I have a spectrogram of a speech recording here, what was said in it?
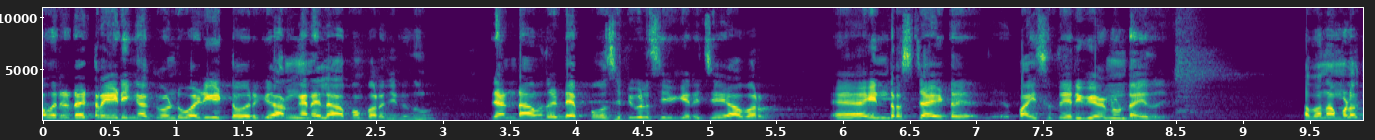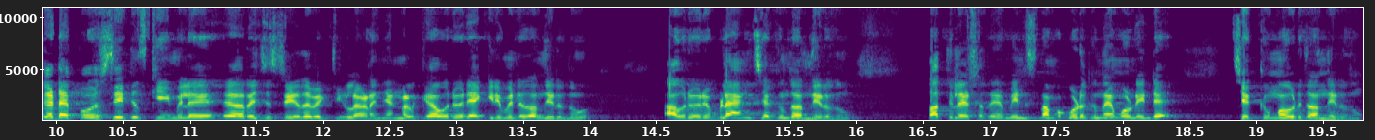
അവരുടെ ട്രേഡിംഗ് അക്കൗണ്ട് വഴി ഇട്ടവർക്ക് അങ്ങനെ ലാഭം പറഞ്ഞിരുന്നു. രണ്ടാമത് ഡെപ്പോസിറ്റുകൾ സ്വീകരിച്ച് അവർ ഇൻട്രസ്റ്റ് ആയിട്ട് പൈസ തരികയാണ് ഉണ്ടായത്. അപ്പോൾ നമ്മളൊക്കെ ഡെപ്പോസിറ്റ് സ്കീമിൽ രജിസ്റ്റർ ചെയ്ത വ്യക്തികളാണ്. ഞങ്ങൾക്ക് അവരൊരു അഗ്രിമെന്റ് തന്നിരുന്നു. അവരൊരു ബ്ലാങ്ക് ചെക്കും തന്നിരുന്നു. പത്ത് ലക്ഷത്തെ മീൻസ് നമുക്ക് കൊടുക്കുന്ന എമൗണ്ടിന്റെ ചെക്കും അവർ തന്നിരുന്നു.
